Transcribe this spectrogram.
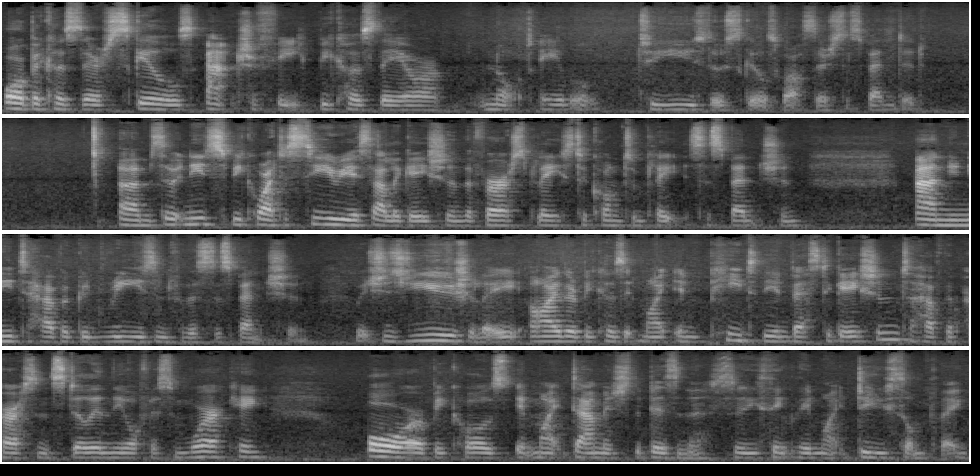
or because their skills atrophy because they are not able to use those skills whilst they're suspended. Um, so it needs to be quite a serious allegation in the first place to contemplate suspension, and you need to have a good reason for the suspension, which is usually either because it might impede the investigation to have the person still in the office and working, or because it might damage the business. So you think they might do something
